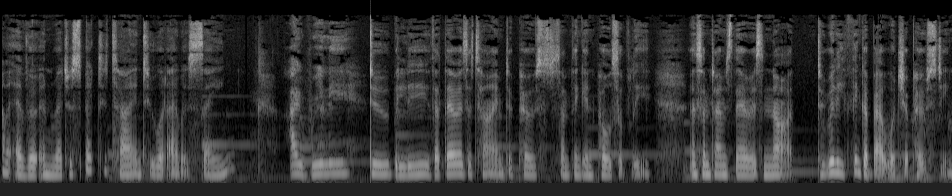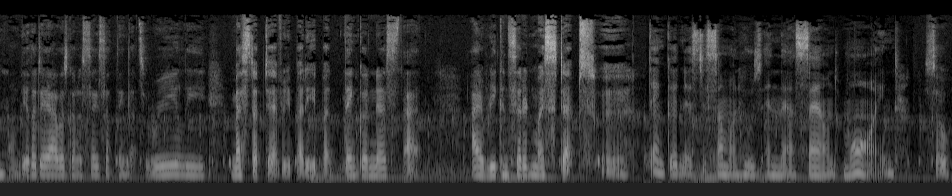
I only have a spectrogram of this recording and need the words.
However, in retrospect, to tie into what I was saying, I really do believe that there is a time to post something impulsively, and sometimes there is not. To really think about what you're posting. The other day, I was going to say something that's really messed up to everybody, but thank goodness that I reconsidered my steps. Uh, thank goodness to someone who's in their sound mind. So,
